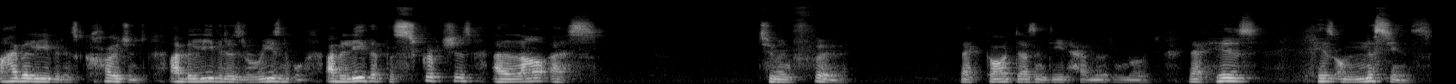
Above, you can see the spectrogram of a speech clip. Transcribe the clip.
I believe it is cogent. I believe it is reasonable. I believe that the scriptures allow us to infer that God does indeed have middle knowledge, that his, his omniscience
